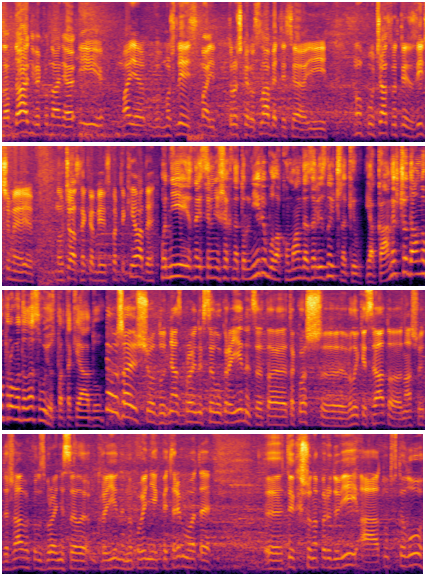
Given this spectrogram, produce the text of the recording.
завдань виконання і має можливість має трошки розслабитися і ну, поучаствувати з іншими ну, учасниками спартакіади. Однією з найсильніших на турнірі була команда залізничників, яка нещодавно проводила свою спартакіаду. Я вважаю, що до Дня Збройних сил України це та- також е, велике свято нашої держави, коли Збройні сили України. Ми повинні їх підтримувати. Е, Тих, що на передовій, а тут в тилу,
